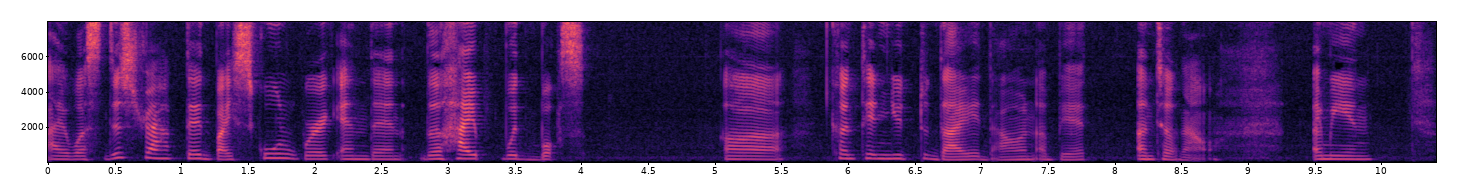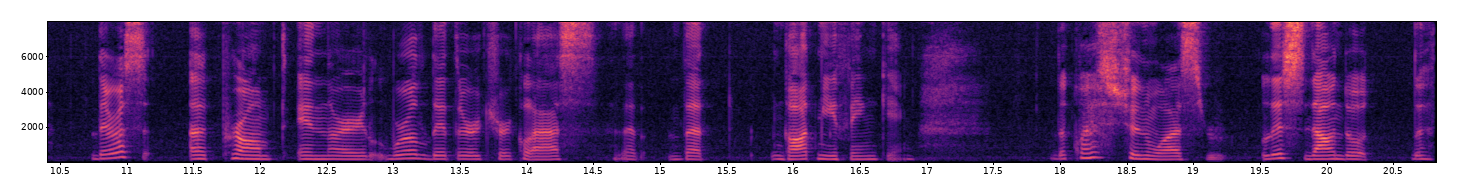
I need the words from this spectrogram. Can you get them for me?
I was distracted by schoolwork, and then the hype with books uh, continued to die down a bit until now. I mean, there was a prompt in our world literature class that that got me thinking. The question was list down the the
